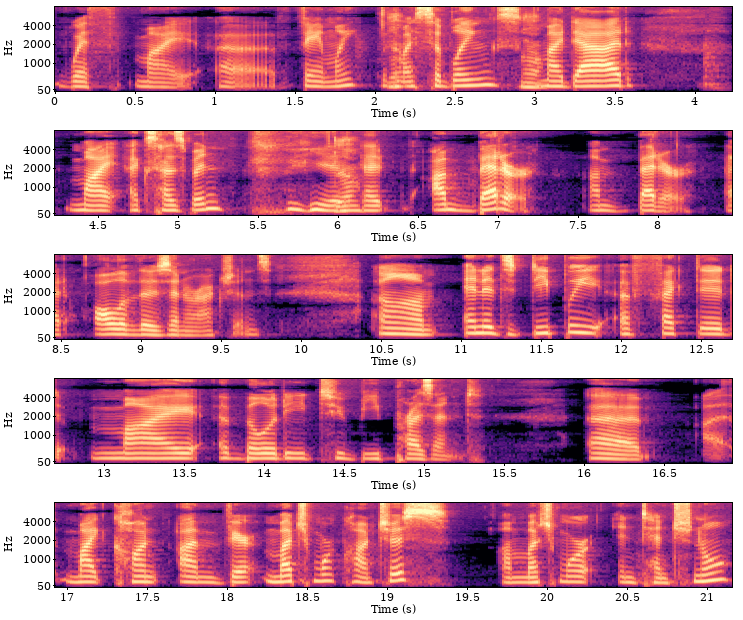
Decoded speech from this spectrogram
with my uh, family, with my siblings, my dad, my ex husband. Yeah. I'm better. I'm better at all of those interactions. Um, and it's deeply affected my ability to be present. Uh, my con- I'm very much more conscious. I'm much more intentional.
